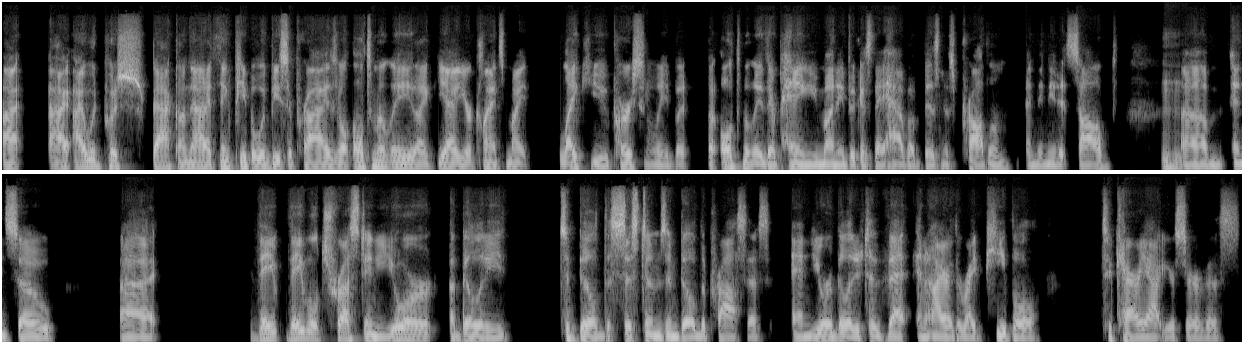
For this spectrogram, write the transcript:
I, I, I would push back on that. I think people would be surprised. Ultimately, like, yeah, your clients might like you personally, but but ultimately they're paying you money because they have a business problem and they need it solved. Mm-hmm. Um, and so uh, they they will trust in your ability to build the systems and build the process and your ability to vet and hire the right people to carry out your service.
